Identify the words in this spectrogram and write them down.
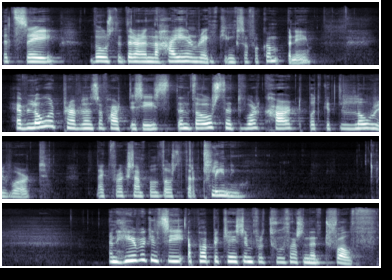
let's say those that are in the higher rankings of a company, have lower prevalence of heart disease than those that work hard but get low reward, like, for example, those that are cleaning. And here we can see a publication from 2012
